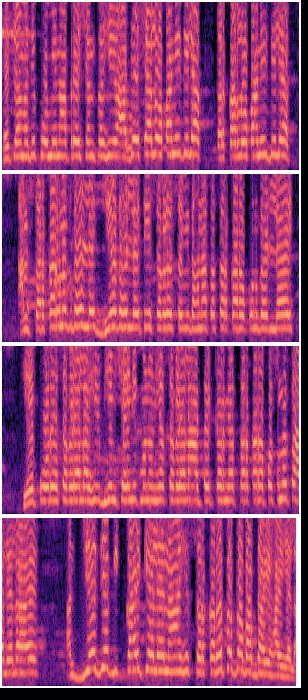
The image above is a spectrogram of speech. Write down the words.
ह्याच्यामध्ये कोमिन ऑपरेशनचं ही आदेश या लोकांनी दिल्यात सरकार लोकांनी दिल्यात. आणि सरकारनंच घडलंय जे घडलंय ते सगळं संविधानाचं सरकारकडून घडलंय. हे पोरे सगळ्याला ही भीमसैनिक म्हणून हे सगळ्याला अटक करण्यात सरकारापासूनच आलेलं आहे. आणि जे जे काय केलंय ना हे सरकारच जबाबदारी आहे ह्याला.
